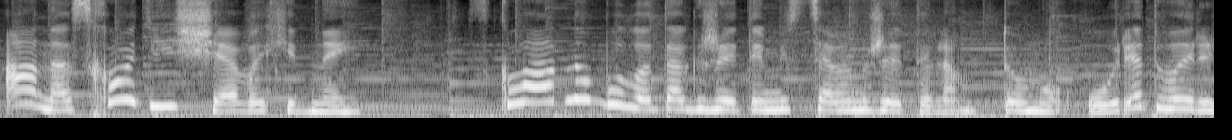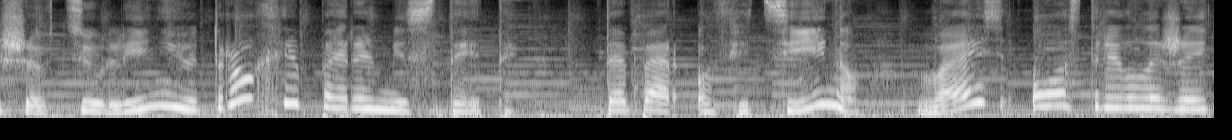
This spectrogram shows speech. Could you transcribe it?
а на сході ще вихідний. Складно було так жити місцевим жителям, тому уряд вирішив цю лінію трохи перемістити. Тепер офіційно весь острів лежить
